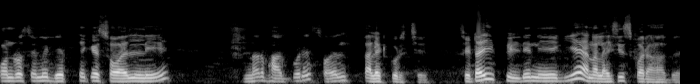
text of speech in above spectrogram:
পনেরো সেমি ডেপ থেকে সয়েল নিয়ে আপনার ভাগ করে সয়েল কালেক্ট করছে। সেটাই ফিল্ডে নিয়ে গিয়ে অ্যানালাইসিস করা হবে।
